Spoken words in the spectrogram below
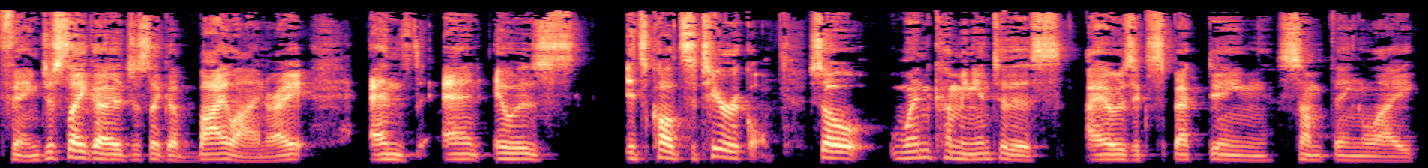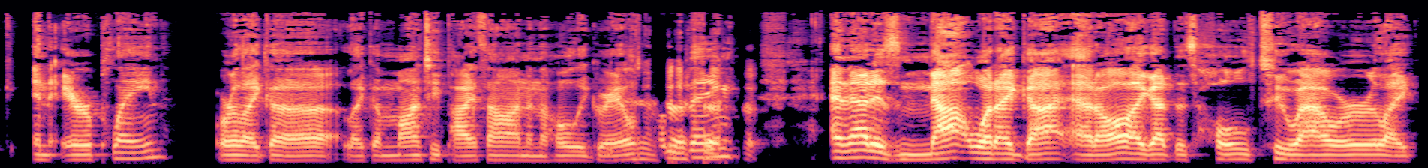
thing, just like a just like a byline, right? And and it was it's called satirical. So when coming into this, I was expecting something like an airplane or like a like a Monty Python and the Holy Grail thing. and that is not what I got at all. I got this whole two hour like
